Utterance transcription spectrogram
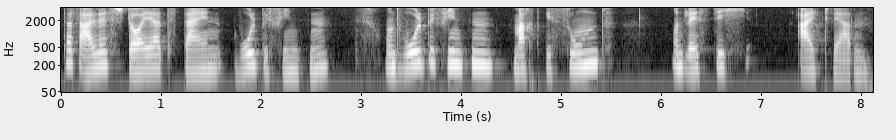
Das alles steuert dein Wohlbefinden und Wohlbefinden macht gesund und lässt dich alt werden.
